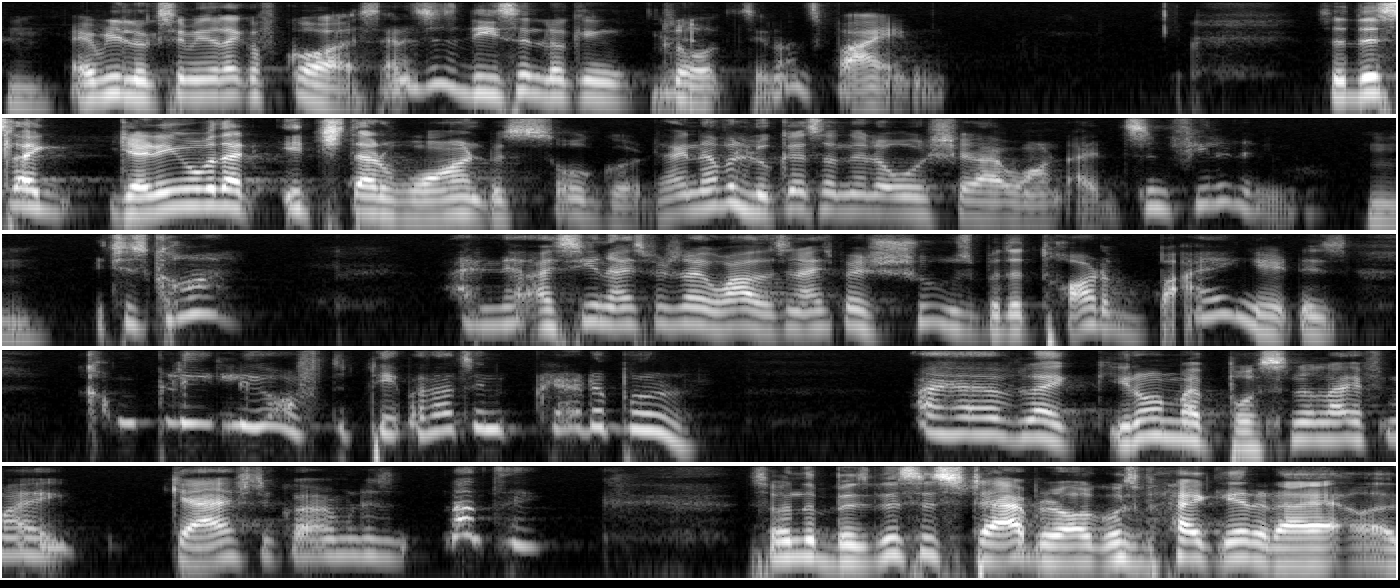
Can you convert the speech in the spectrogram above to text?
Hmm. Everybody looks at me like, of course, and it's just decent looking clothes, you know, it's fine. So this like getting over that itch, that want is so good. I never look at something like, oh shit, I want. I didn't feel it anymore. Hmm. It's just gone. I, I see a nice pair, like wow, that's a nice pair of shoes, but the thought of buying it is completely off the table. And that's incredible. I have like, you know, in my personal life, my cash requirement is nothing. So when the business is strapped, it all goes back in, and I, uh,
